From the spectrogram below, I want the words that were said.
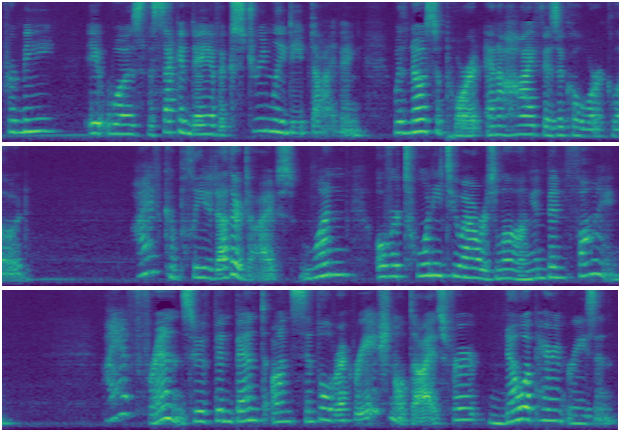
For me, it was the second day of extremely deep diving with no support and a high physical workload. I have completed other dives, one over 22 hours long, and been fine. I have friends who have been bent on simple recreational dives for no apparent reason.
